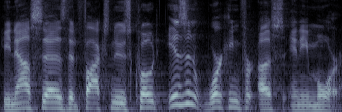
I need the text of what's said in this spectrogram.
He now says that Fox News, quote, isn't working for us anymore.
